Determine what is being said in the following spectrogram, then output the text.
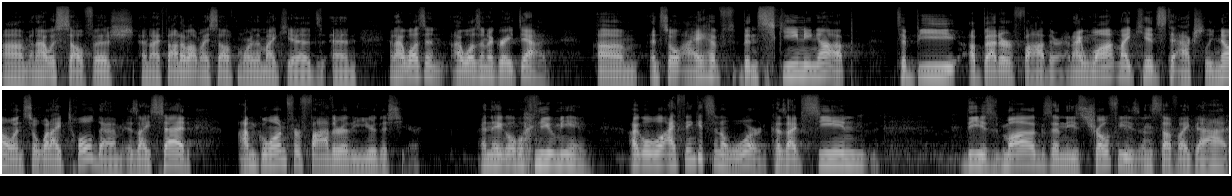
Um, and I was selfish, and I thought about myself more than my kids, and, and I, wasn't, I wasn't a great dad. Um, and so I have been scheming up to be a better father, and I want my kids to actually know. And so what I told them is I said, I'm going for Father of the Year this year. And they go, What do you mean? I go, Well, I think it's an award because I've seen these mugs and these trophies and stuff like that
